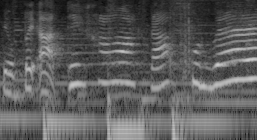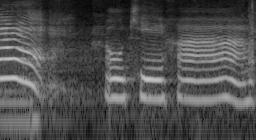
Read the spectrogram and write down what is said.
เดี๋ยวไปอัดที่ข้างล่างนะ เคค่ะ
